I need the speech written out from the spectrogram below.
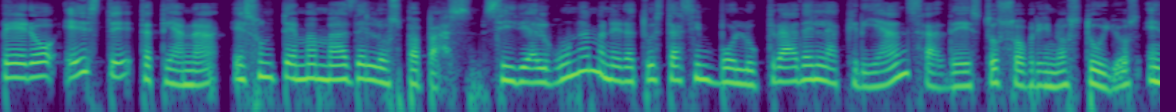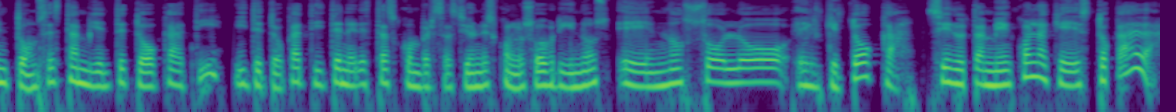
pero este, Tatiana, es un tema más de los papás. Si de alguna manera tú estás involucrado en la crianza de estos sobrinos tuyos, entonces también te toca a ti y te toca a ti tener estas conversaciones con los sobrinos, eh, no solo el que toca, sino también con la que es tocada,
